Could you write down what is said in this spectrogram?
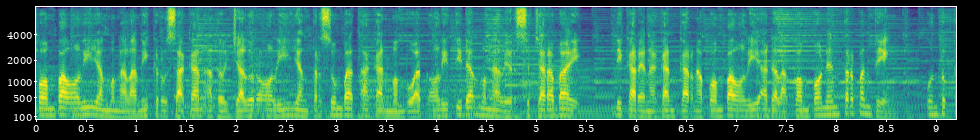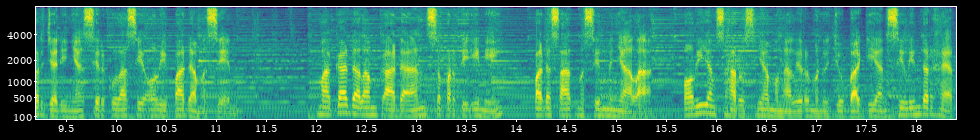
pompa oli yang mengalami kerusakan atau jalur oli yang tersumbat akan membuat oli tidak mengalir secara baik, dikarenakan karena pompa oli adalah komponen terpenting, untuk terjadinya sirkulasi oli pada mesin. Maka dalam keadaan seperti ini, pada saat mesin menyala, oli yang seharusnya mengalir menuju bagian silinder head,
